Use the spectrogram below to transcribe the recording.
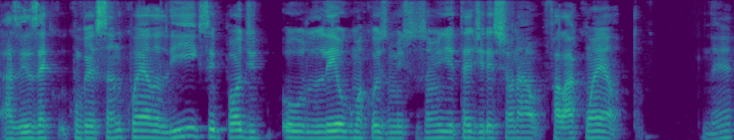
às vezes é conversando com ela ali que você pode ou ler alguma coisa numa instituição e até direcionar, falar com ela, né?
